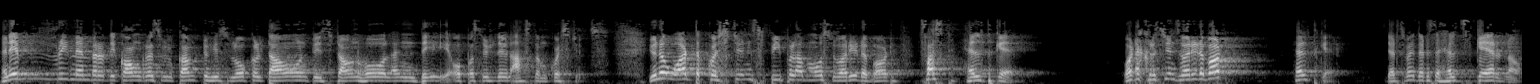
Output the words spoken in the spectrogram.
And every member of the Congress will come to his local town, to his town hall, and they, opposition, they will ask them questions. You know what the questions people are most worried about? First, healthcare. What are Christians worried about? Healthcare. That's why there is a health scare now.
